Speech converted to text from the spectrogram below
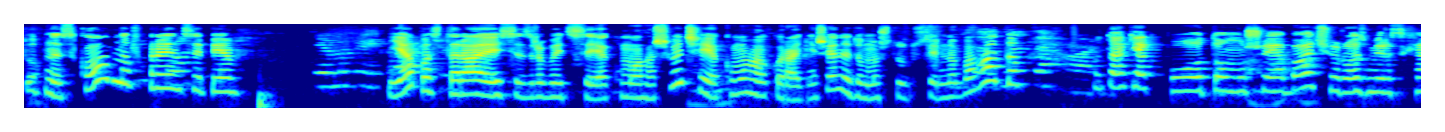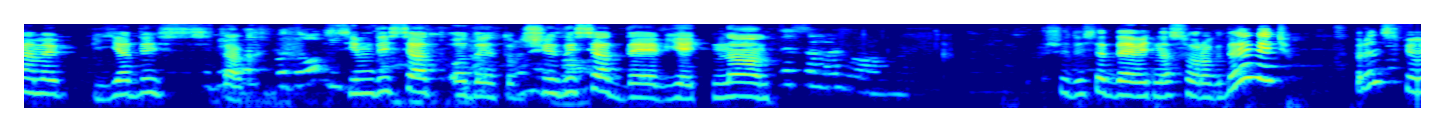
Тут не складно, в принципі. Я постараюся зробити це якомога швидше, якомога акуратніше. Я не думаю, що тут сильно багато. Ну, так як по тому, що я бачу, розмір схеми 50, так, 71, тобто 69 на 69 на 49. В принципі,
